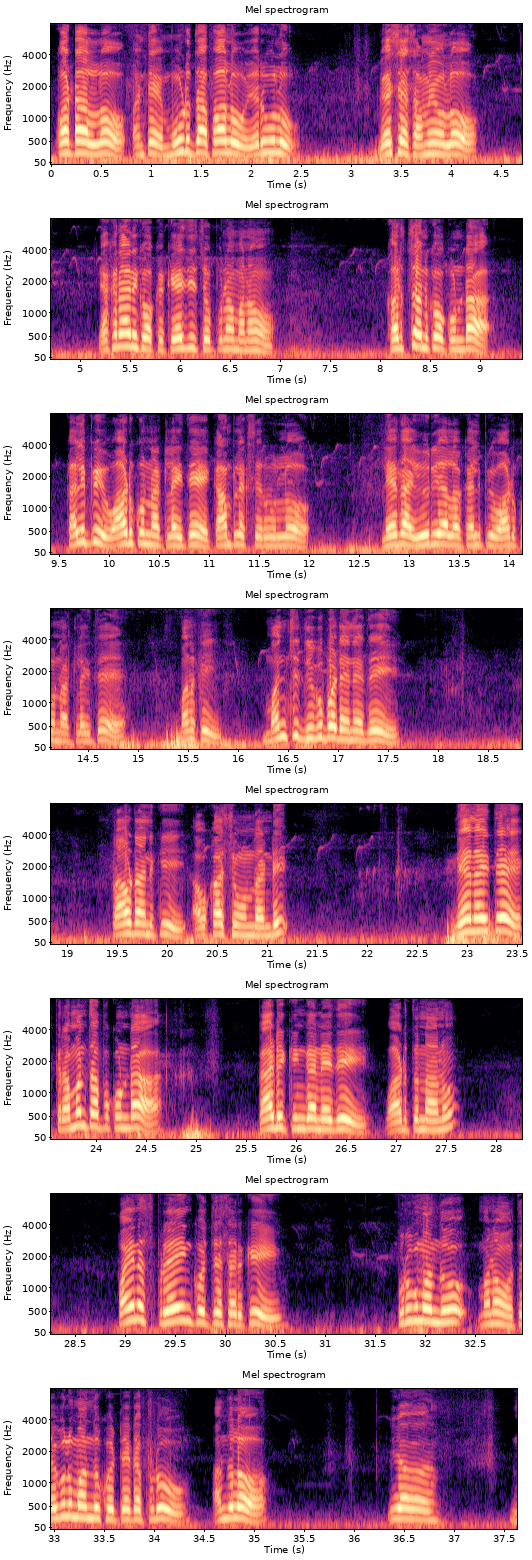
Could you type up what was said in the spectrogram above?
కోటాల్లో అంటే మూడు దఫాలు ఎరువులు వేసే సమయంలో ఎకరానికి ఒక కేజీ చొప్పున మనం ఖర్చు అనుకోకుండా కలిపి వాడుకున్నట్లయితే కాంప్లెక్స్ ఎరువుల్లో లేదా యూరియాలో కలిపి వాడుకున్నట్లయితే మనకి మంచి దిగుబడి అనేది రావడానికి అవకాశం ఉందండి. నేనైతే క్రమం తప్పకుండా ప్యాడికింగ్ అనేది వాడుతున్నాను. పైన స్ప్రేయింగ్కి వచ్చేసరికి పురుగు మందు మనం తెగులు మందు కొట్టేటప్పుడు అందులో ఈ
